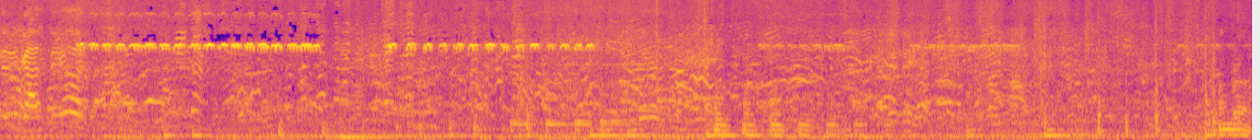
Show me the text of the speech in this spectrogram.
Ganti eh. enggak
